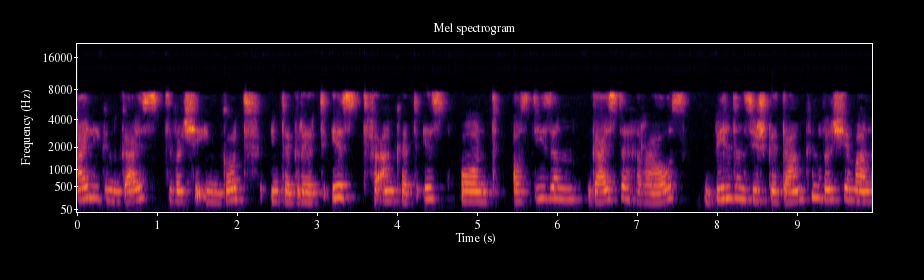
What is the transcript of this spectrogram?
Heiligen Geist, welche in Gott integriert ist, verankert ist. Und aus diesem Geiste heraus bilden sich Gedanken, welche man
